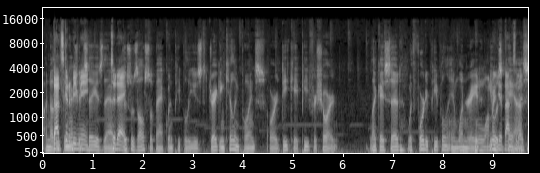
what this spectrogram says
Another That's thing I be should say is that today. this was also back when people used Dragon Killing Points, or DKP for short. Like I said, with 40 people in one raid, Ooh, it was get that today, chaos,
